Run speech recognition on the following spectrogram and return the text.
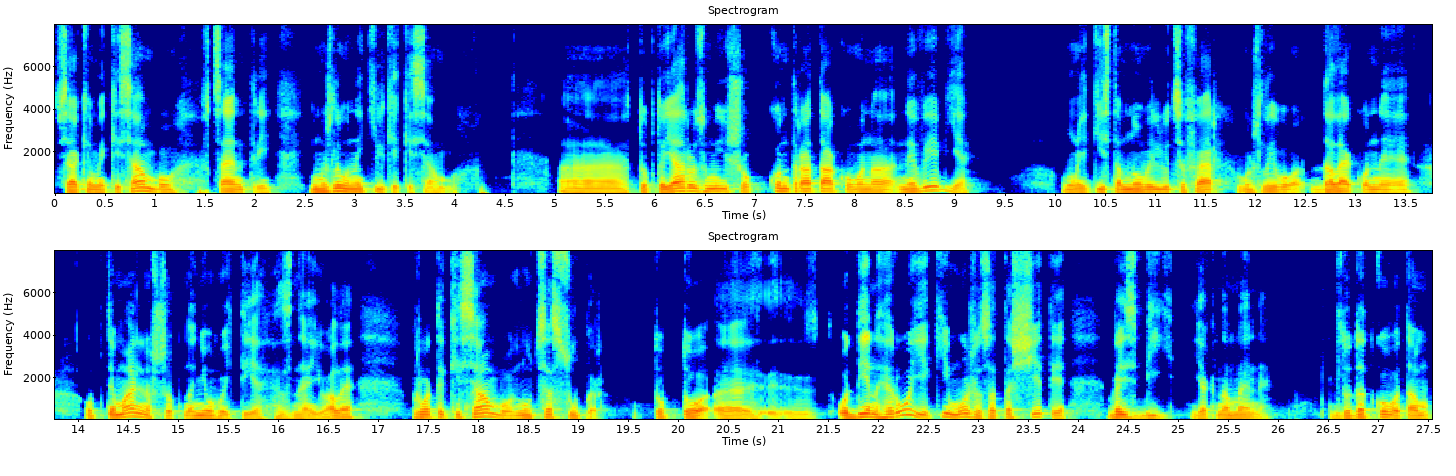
всякими кисямбу в центрі, і, можливо, не тільки кисямбу. Е, Тобто я розумію, що контратаку вона не виб'є. Якийсь там новий Люцифер, можливо, далеко не оптимально, щоб на нього йти з нею, але проти Кисямбо ну це супер. Тобто е, один герой, який може затащити весь бій, як на мене. Додатково там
